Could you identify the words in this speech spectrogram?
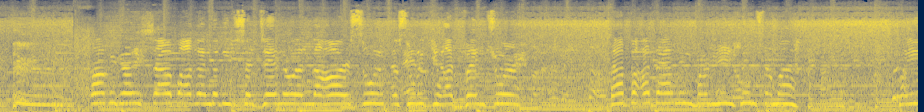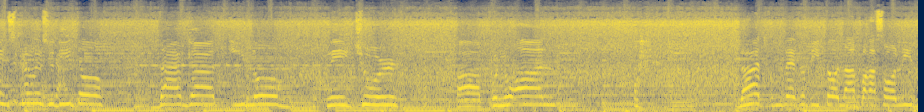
Sabi guys, napakaganda dito sa General na car. Sulit na sulit yung adventure. Napakadaming variations na ma ma-experience dito. Dagat, ilog, nature, ah, punuan. Ah, lahat kompleto dito, napaka-solid.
